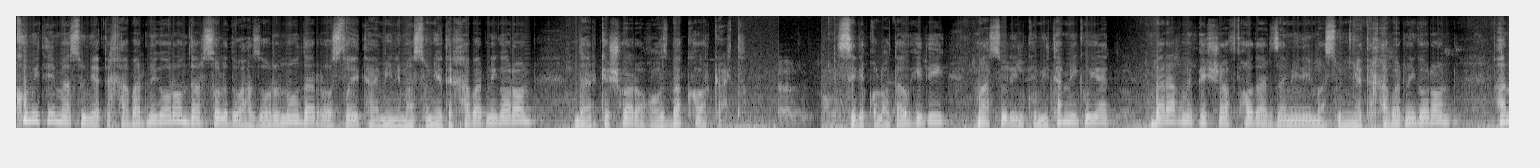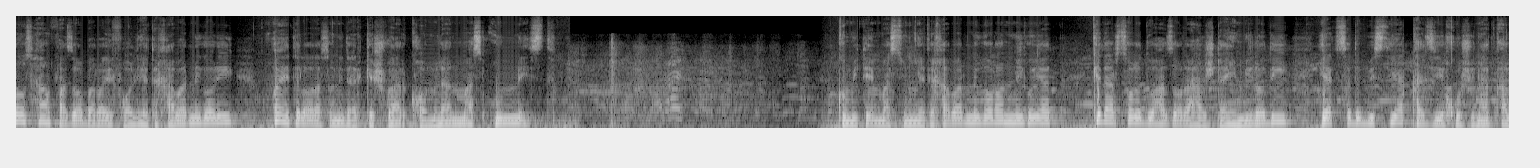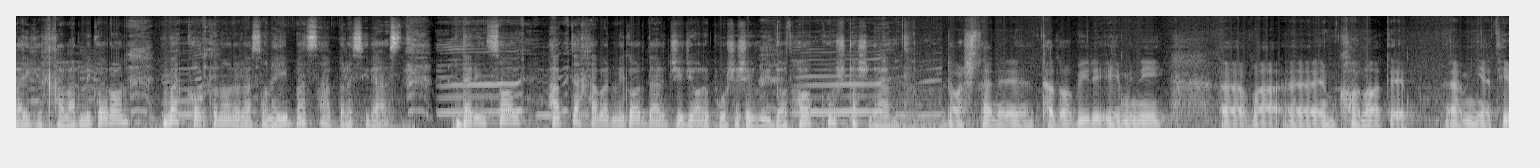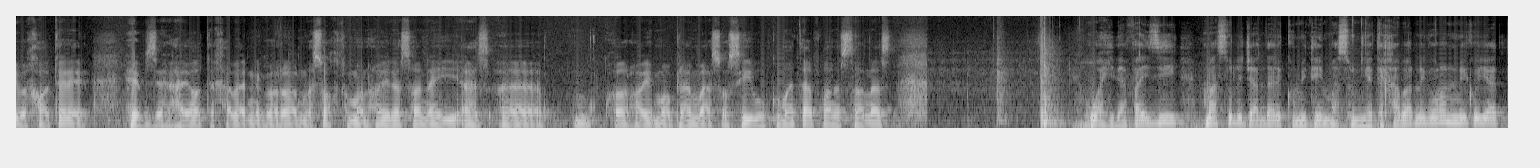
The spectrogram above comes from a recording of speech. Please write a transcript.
کمیته مسئولیت خبرنگاران در سال 2009 در راستای تامین مسئولیت خبرنگاران در کشور آغاز به کار کرد. صدیق الله توحیدی مسئول این کمیته می‌گوید برغم پیشرفت ها در زمینه مسئولیت خبرنگاران هنوز هم فضا برای فعالیت خبرنگاری و اطلاع رسانی در کشور کاملا مسئول نیست. کمیته مسئولیت خبرنگاران می‌گوید که در سال 2018 میلادی 121 قضیه خشونت علیه خبرنگاران و کارکنان رسانه‌ای به ثبت رسیده است. در این سال 17 خبرنگار در جریان پوشش رویدادها کشته شدند. داشتن تدابیر ایمنی و امکانات امنیتی به خاطر حفظ حیات خبرنگاران و ساختمان‌های رسانه‌ای از کارهای مبرم و اساسی حکومت افغانستان است وحید فیضی مسئول جندر کمیته مسئولیت خبرنگاران می‌گوید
